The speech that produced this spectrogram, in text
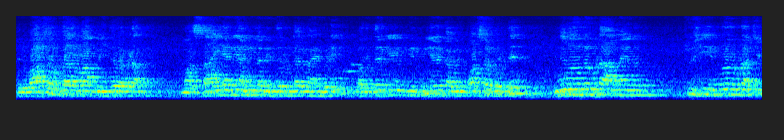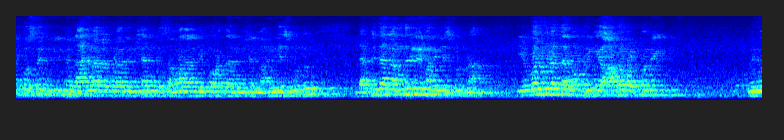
మీరు వాట్సాప్ ద్వారా మాకు ఇద్దరు అక్కడ మా సాయి అని అనిల్ అని ఇద్దరు ఉంటారు నాయబడి వారిద్దరికి మీరు పిల్లలకి అవి వాట్సాప్ పెడితే ఇన్ని రోజులు కూడా ఆన్లైన్ చూసి ఎన్ని రోజులు కూడా చెక్ వస్తే మిగిలిపోయిన రాని వాళ్ళకి కూడా దాని విషయాన్ని కూడా సమాధానం చెప్పవడం అనే విషయాన్ని మనం చేసుకుంటూ లబ్ధిదారులందరినీ మనం చేసుకుంటున్నాం. ఎవరు కూడా ధర్మపురికి ఆటో పట్టుకొని మీరు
